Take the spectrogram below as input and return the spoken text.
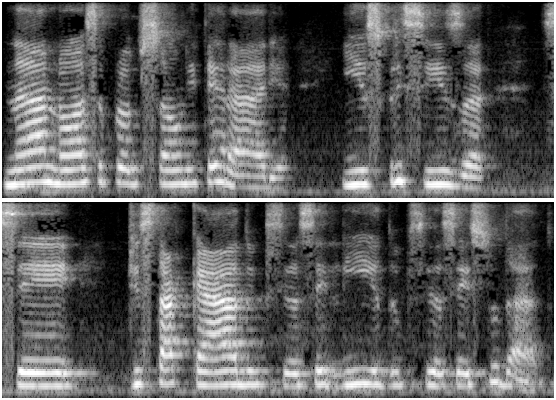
na nossa produção literária. E isso precisa ser destacado, precisa ser lido, precisa ser estudado.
